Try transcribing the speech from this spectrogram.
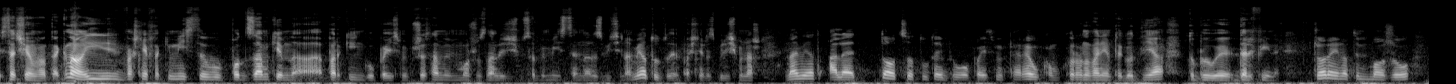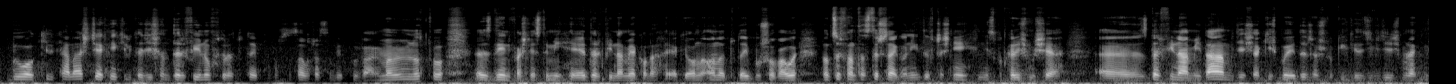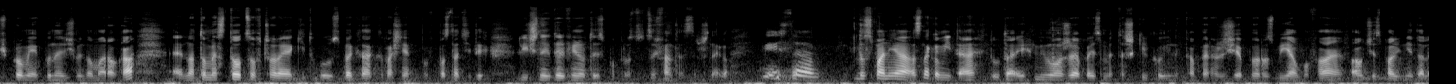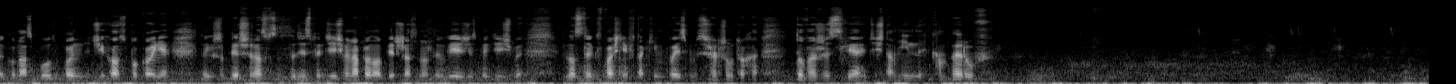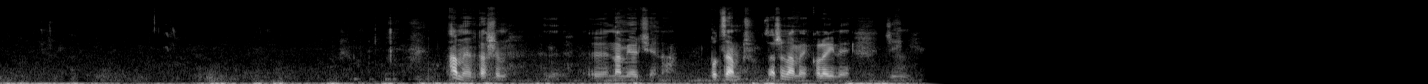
Straciłem wątek. No i właśnie w takim miejscu pod zamkiem na parkingu, powiedzmy przy samym morzu, znaleźliśmy sobie miejsce na rozbicie namiotu. Tutaj właśnie rozbiliśmy nasz namiot, ale to, co tutaj było powiedzmy perełką, koronowaniem tego dnia, to były delfiny. Wczoraj na tym morzu było kilkanaście, jak nie kilkadziesiąt delfinów, które tutaj po prostu cały czas sobie pływały. Mamy mnóstwo e, zdjęć właśnie z tymi e, delfinami, jak one, jak one, one tutaj buszowały. No coś fantastycznego. Nigdy wcześniej nie spotkaliśmy się e, z delfinami. Tam gdzieś jakieś pojedyncze sztuki kiedyś widzieliśmy na jakimś promie, jak płynęliśmy do Maroka. Natomiast to, co wczoraj, jaki tu był spektakl właśnie w postaci tych licznych delfinów, to jest po prostu coś fantastycznego. Miejsce do spania znakomite. Tutaj, mimo że powiedzmy też kilku innych kamperarzy się porozbijało w, w aucie, spali niedaleko nas, było zupełnie cicho, spokojnie. Także pierwszy raz w zasadzie spędziliśmy, na pewno pierwszy raz na tym wyjeździe spędziliśmy nocleg właśnie w takim powiedzmy szerszym trochę towarzystwie gdzieś tam innych kamperów. A my w naszym y, namiocie na Podzamczu. Zaczynamy kolejny dzień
